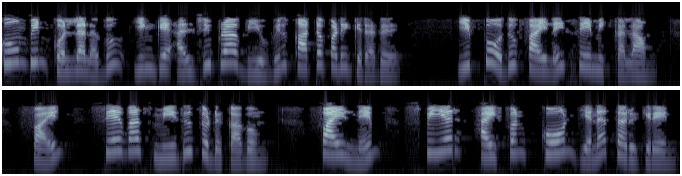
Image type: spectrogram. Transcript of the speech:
கூம்பின் கொள்ளளவு இங்கே அல்ஜெப்ரா வியூ காட்டப்படுகிறது. இப்போது பைல் ஐ சேமிக்கலாம். பைல் சேவ் ஏஎஸ் மீது சொடுக்கவும். File name sphere hyphen cone என தருகிறேன்.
